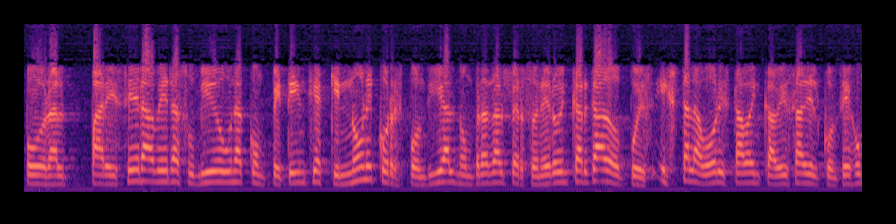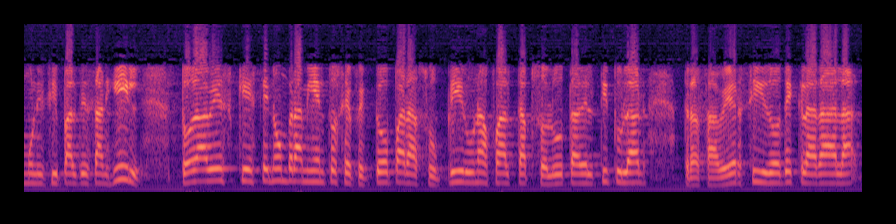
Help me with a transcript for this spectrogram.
por al parecer haber asumido una competencia que no le correspondía al nombrar al personero encargado, pues esta labor estaba en cabeza del Consejo Municipal de San Gil, toda vez que este nombramiento se efectuó para suplir una falta absoluta del titular tras haber sido declarada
